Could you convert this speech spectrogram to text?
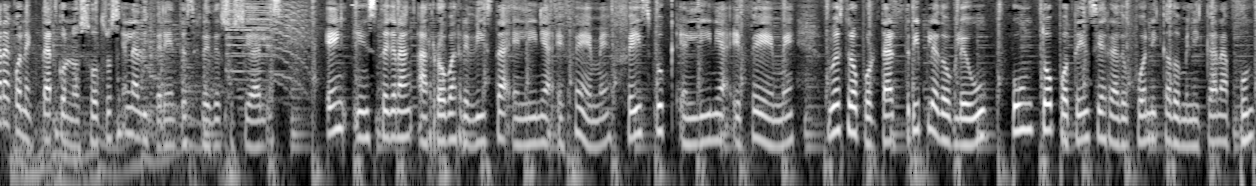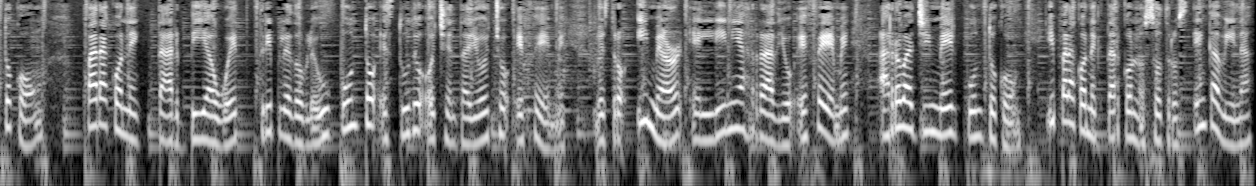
Para conectar con nosotros en las diferentes redes sociales, en Instagram arroba revista en línea FM, Facebook en línea FM, nuestro portal www.potenciaradiofónicadominicana.com para conectar vía web www.estudio88fm, nuestro email en línea radio fm arroba gmail.com y para conectar con nosotros en cabina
